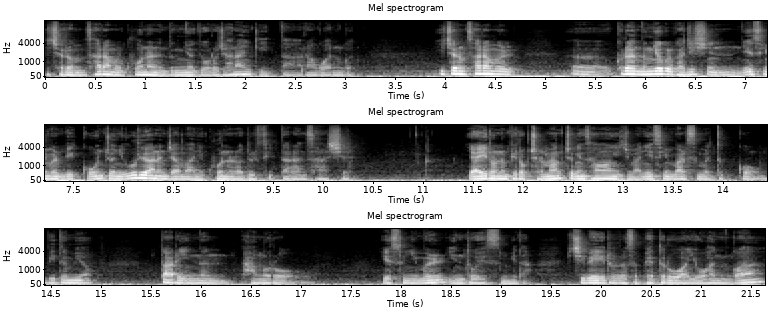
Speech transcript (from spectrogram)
이처럼 사람을 구원하는 능력이 오로지 하나님께 있다라고 하는 것. 이처럼 사람을 어, 그러한 능력을 가지신 예수님을 믿고 온전히 의뢰하는 자만이 구원을 얻을 수 있다는 사실. 야이로는 비록 절망적인 상황이지만 예수님 말씀을 듣고 믿으며 딸이 있는 방으로 예수님을 인도했습니다. 집에 이르러서 베드로와 요한과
